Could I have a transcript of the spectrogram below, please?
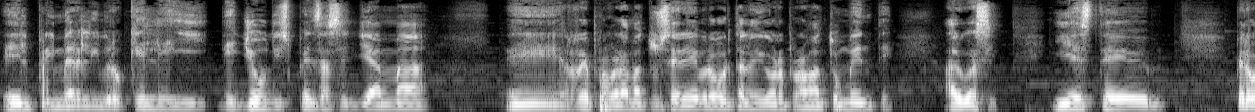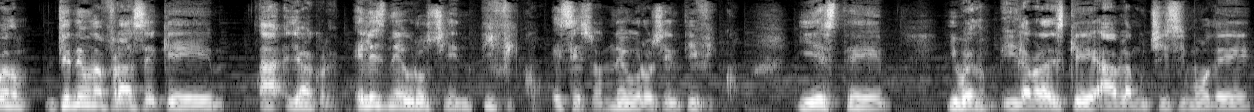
El primer libro que leí de Joe Dispensa se llama eh, Reprograma tu cerebro, ahorita le digo Reprograma tu mente, algo así. Y este, pero bueno, tiene una frase que, ah, ya me acordé, él es neurocientífico, es eso, neurocientífico. Y este, y bueno, y la verdad es que habla muchísimo de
